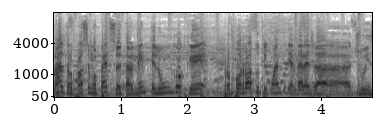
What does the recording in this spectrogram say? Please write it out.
Tra l'altro il prossimo pezzo è talmente lungo che proporrò a tutti quanti di andare già uh, giù in,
